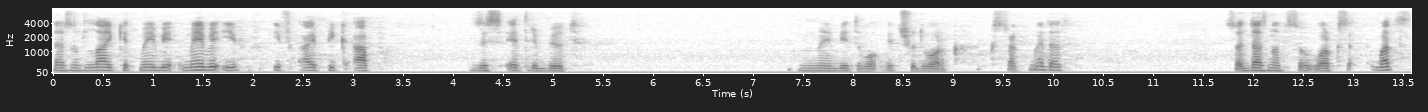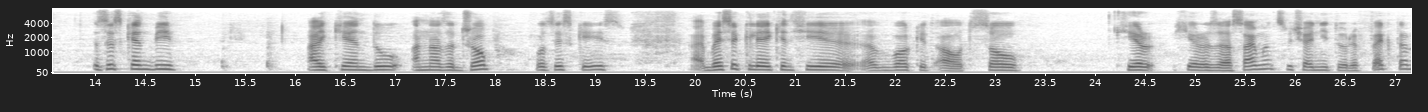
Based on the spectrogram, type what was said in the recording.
Doesn't like it. Maybe maybe if if I pick up this attribute maybe it, it should work extract method so it does not so works. But this can be I can do another job for this case. Uh, basically I can here uh, work it out. So here here are the assignments which I need to refactor.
